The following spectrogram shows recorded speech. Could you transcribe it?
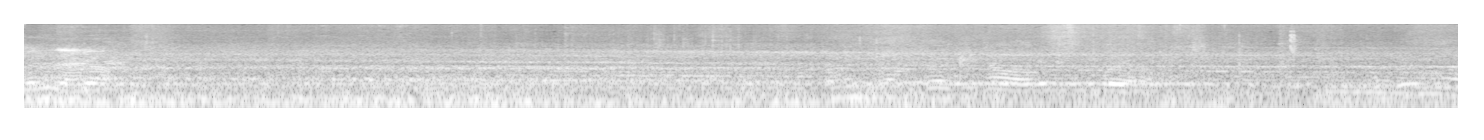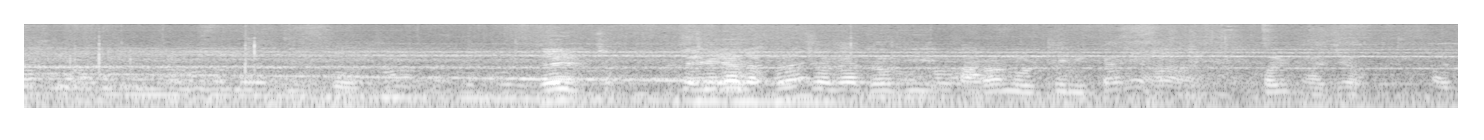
여기 내려 저기 저 뭐야. 내일 저- 내일 제가? 제가 저기 알아놓을 테니까요. 거기 가죠. 어디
